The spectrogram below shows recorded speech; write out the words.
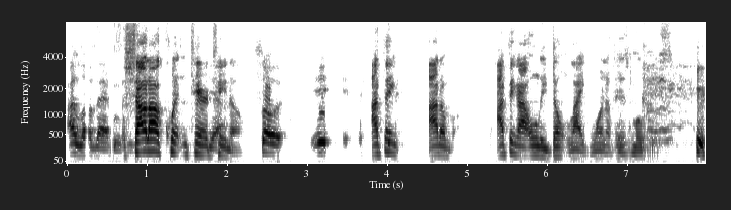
I love that movie. shout out Quentin Tarantino. So it, I think out of I think I only don't like one of his movies.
